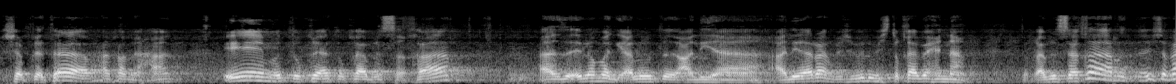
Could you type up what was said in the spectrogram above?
עכשיו כתב חכם אחד, אם תוקע תוקע בשכר, אז לא מגיע לו עלייה, עלייה רק בשביל מי שתוקע בחינם. תוקע בשכר, יש לך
